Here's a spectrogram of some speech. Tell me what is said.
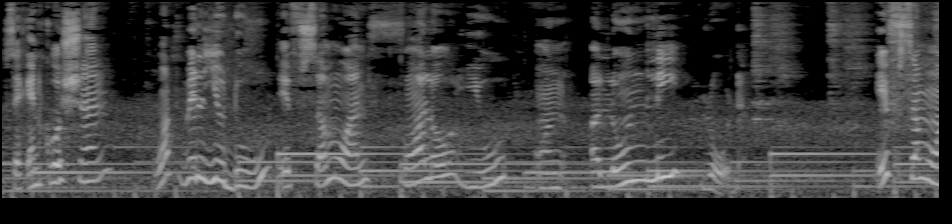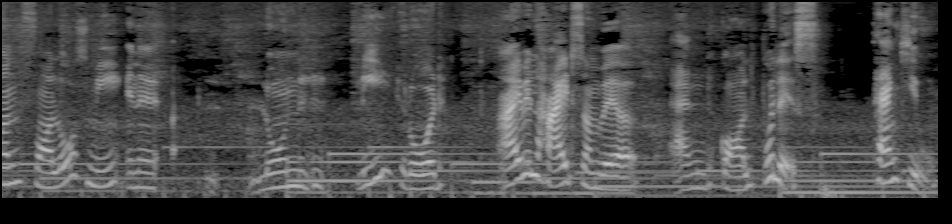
Second question What will you do if someone follow you on a lonely road? If someone follows me in a lonely road, I will hide somewhere and call police. Thank you.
